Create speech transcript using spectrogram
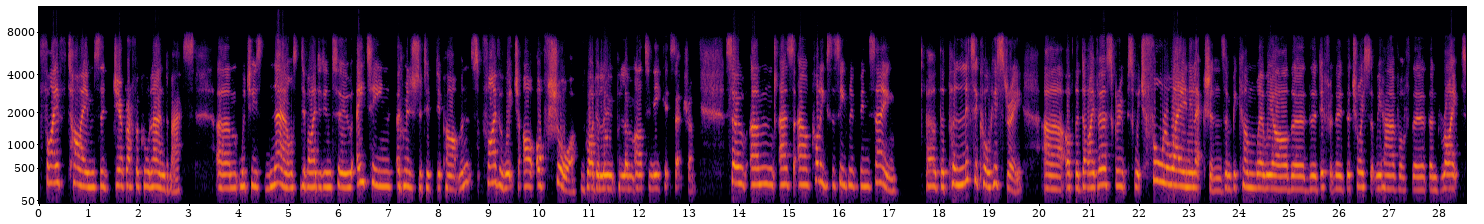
five times the geographical landmass um, which is now divided into 18 administrative departments, five of which are offshore, Guadeloupe, La Martinique, etc. So um, as our colleagues this evening have been saying, uh, the political history uh, of the diverse groups which fall away in elections and become where we are the the different the, the choice that we have of the the right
